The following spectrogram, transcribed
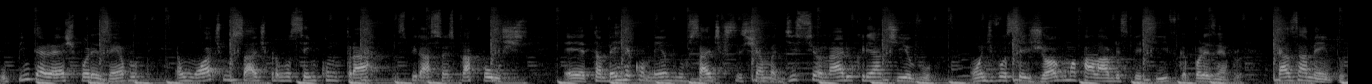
O Pinterest, por exemplo, é um ótimo site para você encontrar inspirações para posts. É, também recomendo um site que se chama Dicionário Criativo, onde você joga uma palavra específica, por exemplo, casamento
